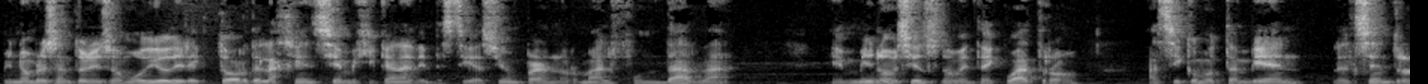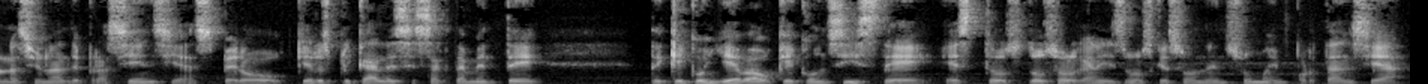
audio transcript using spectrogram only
Mi nombre es Antonio Zamudio, director de la Agencia Mexicana de Investigación Paranormal, fundada en 1994, así como también el Centro Nacional de Paraciencias, pero quiero explicarles exactamente de qué conlleva o qué consiste estos dos organismos que son en suma importancia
